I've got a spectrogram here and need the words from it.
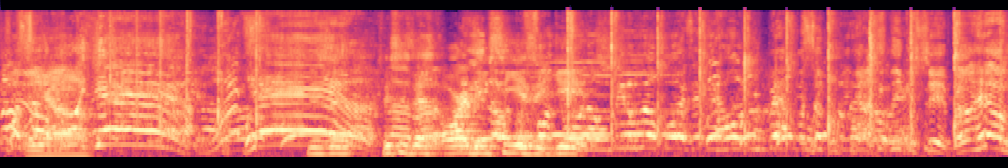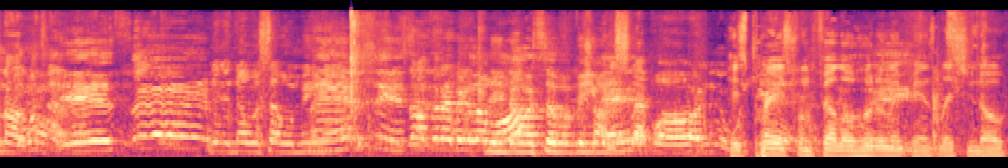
What's up, boy? Yeah. Yeah. This is as RDC as it gets. nigga shit, bro. Hell no. What's up? Yes, sir. Nigga know what's up with me, man. Shit, something that nigga You know what's up with me, Trying to man? slap all hard, nigga. His praise from fellow Hood Olympians lets you know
